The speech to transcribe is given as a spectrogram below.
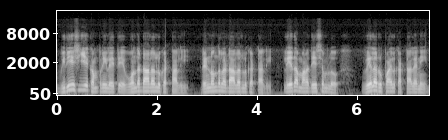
విదేశీయ కంపెనీలు అయితే వంద డాలర్లు కట్టాలి రెండు వందల డాలర్లు కట్టాలి లేదా మన దేశంలో వేల రూపాయలు కట్టాలని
